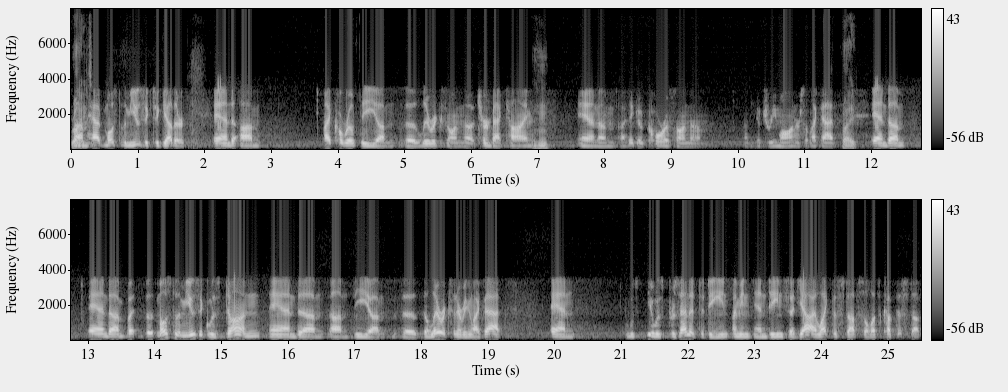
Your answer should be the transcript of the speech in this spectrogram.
right. um, had most of the music together, and um, I co-wrote the um, the lyrics on uh, "Turn Back Time," mm-hmm. and um, I think a chorus on um, I think a "Dream On" or something like that. Right. And um, and um, but but most of the music was done, and um, um, the um, the the lyrics and everything like that and it was it was presented to Deen. I mean, and Deen said, "Yeah, I like this stuff, so let's cut this stuff."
